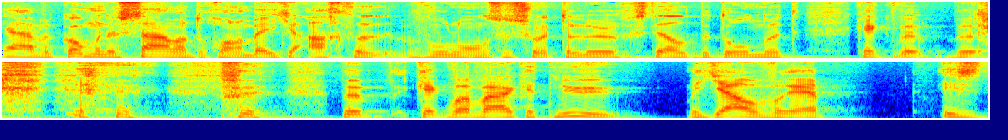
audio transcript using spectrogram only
ja, we komen er samen toch wel een beetje achter. We voelen ons een soort teleurgesteld, bedonderd. Kijk, we, we, kijk waar, waar ik het nu met jou over heb, is het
